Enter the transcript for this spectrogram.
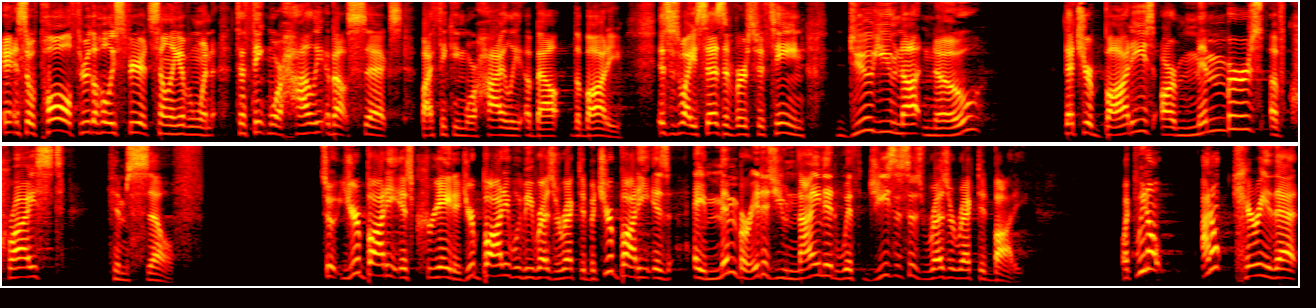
And so, Paul, through the Holy Spirit, is telling everyone to think more highly about sex by thinking more highly about the body. This is why he says in verse 15, Do you not know that your bodies are members of Christ himself? So, your body is created, your body will be resurrected, but your body is a member, it is united with Jesus' resurrected body. Like, we don't, I don't carry that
